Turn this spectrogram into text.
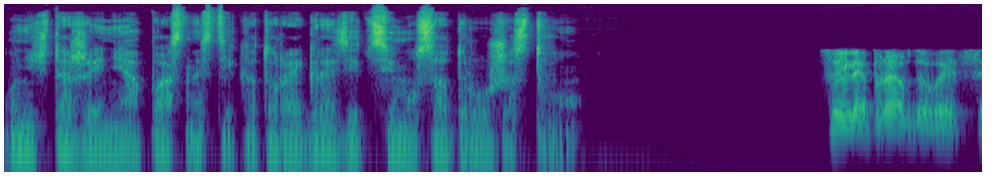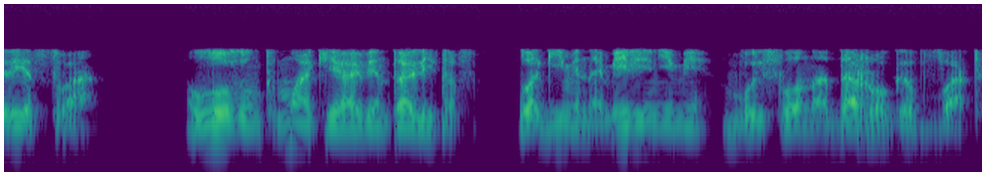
уничтожение опасности, которая грозит всему Содружеству. Цель оправдывает средства. Лозунг Макия Авенталитов. Благими намерениями выслана дорога в ад.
